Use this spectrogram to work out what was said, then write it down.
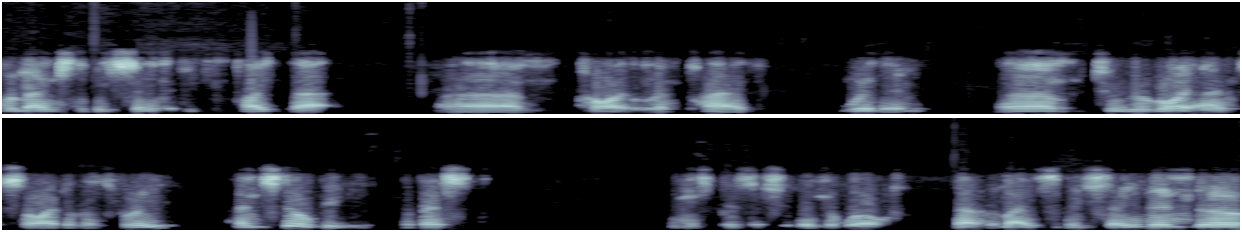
remains to be seen if he can take that um, title and tag with him um, to the right hand side of a three and still be the best in his position in the world. That remains to be seen, and uh,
